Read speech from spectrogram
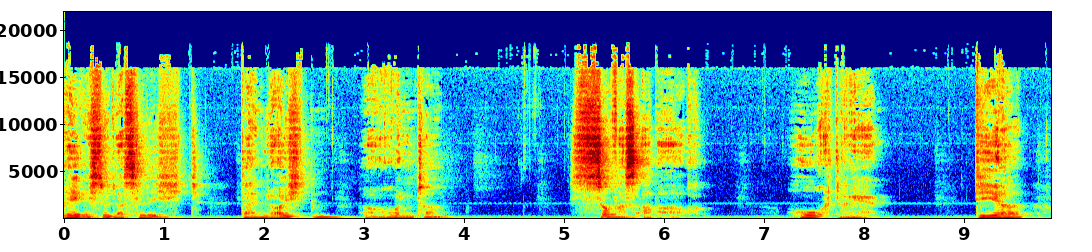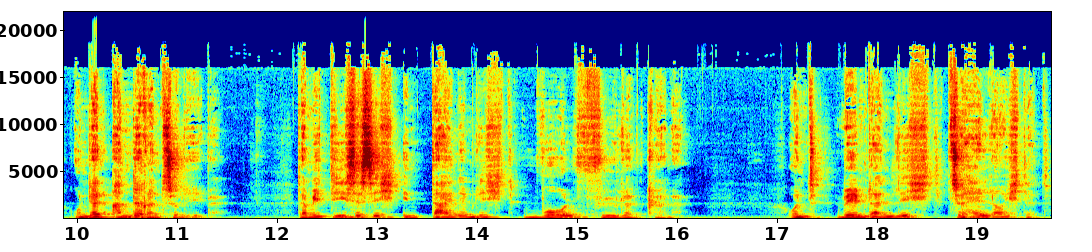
regelst du das Licht, dein Leuchten runter, sowas aber auch hochdrehen. Dir und den anderen zuliebe, damit diese sich in deinem Licht wohlfühlen können. Und wem dein Licht zu hell leuchtet,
